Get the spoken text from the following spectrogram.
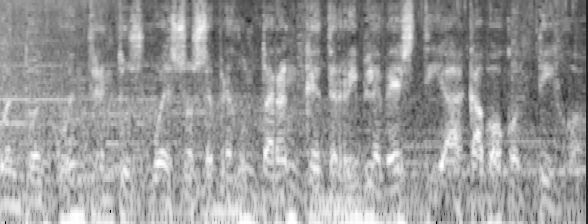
Cuando encuentren tus huesos se preguntarán qué terrible bestia acabó contigo.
